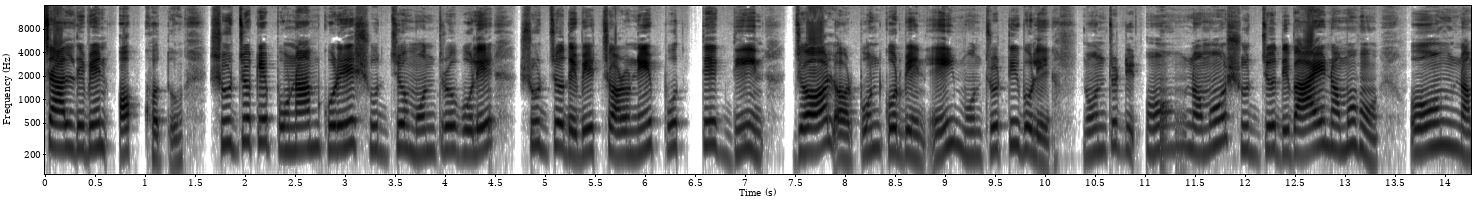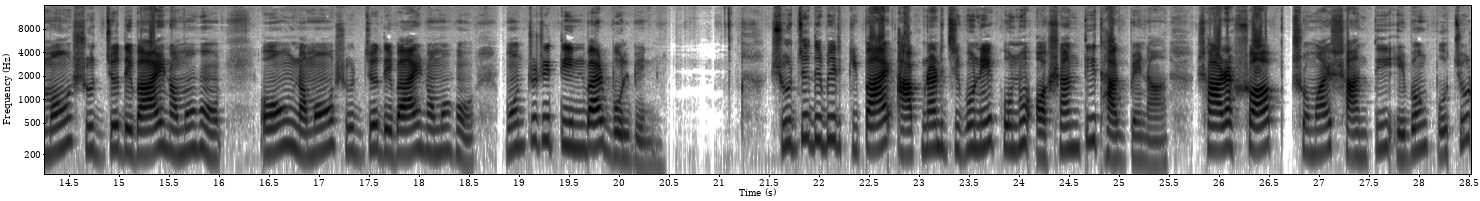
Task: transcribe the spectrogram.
চাল দেবেন অক্ষত। সূর্যকে প্রণাম করে সূর্য মন্ত্র বলে সূর্যদেবের চরণে প্রত্যেক দিন জল অর্পণ করবেন। এই মন্ত্রটি বলে, মন্ত্রটি, ওং নম সূর্য দেবায় নমঃ। ওং নম সূর্য দেবায় নমঃ। ওং নম সূর্য দেবায় নমঃ। মন্ত্রটি তিনবার বলবেন। সূর্যদেবের কৃপায় আপনার জীবনে কোনো অশান্তি থাকবে না। সারা সব সময় শান্তি এবং প্রচুর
